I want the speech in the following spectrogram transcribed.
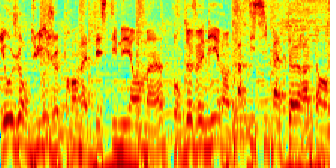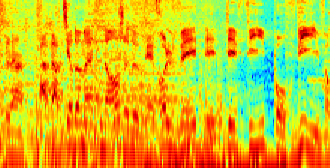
et aujourd'hui je prends ma destinée en main pour devenir un participateur à temps plein. À partir de maintenant, je devrais relever des défis pour vivre.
